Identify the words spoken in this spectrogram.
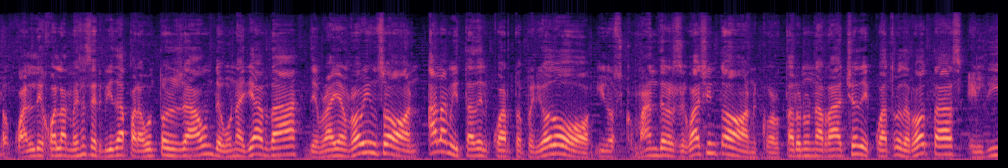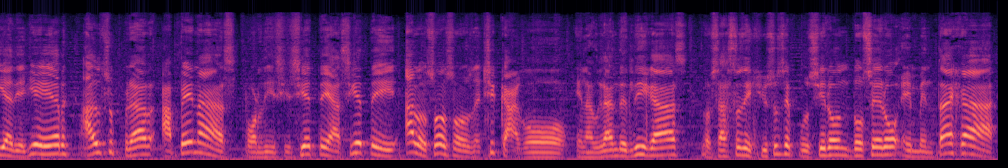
lo cual dejó la mesa servida para un touchdown de una yarda de Brian Robinson a la mitad del cuarto periodo y los Commanders de Washington cortaron una racha de cuatro derrotas el día de ayer al superar apenas por 17 a 7 a los Osos de Chicago. En las grandes ligas, los Astros de Houston se pusieron 2-0 en ventaja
